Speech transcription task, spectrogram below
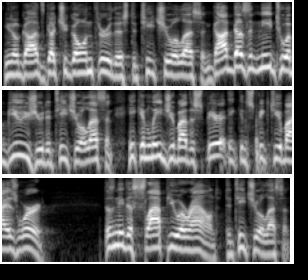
You know, God's got you going through this to teach you a lesson. God doesn't need to abuse you to teach you a lesson. He can lead you by the Spirit, He can speak to you by His Word. Doesn't need to slap you around to teach you a lesson.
